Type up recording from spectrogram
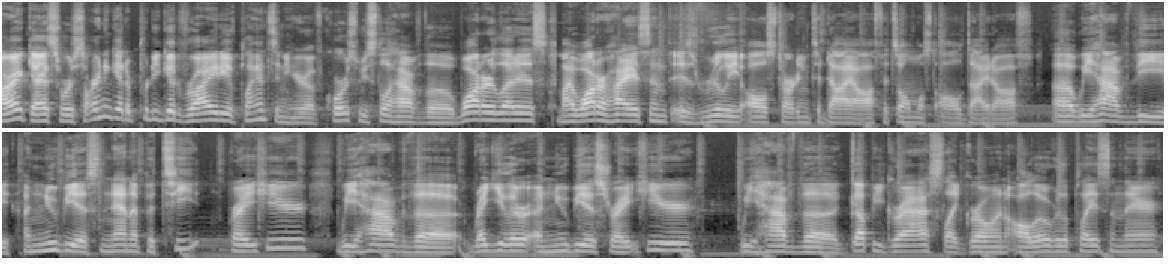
Alright guys, so we're starting to get a pretty good variety of plants in here. Of course, we still have the water lettuce. My water hyacinth is really all starting to die off. It's almost all died off. Uh, we have the Anubias Nana Petite right here. We have the regular Anubias right here. We have the guppy grass like growing all over the place in there.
